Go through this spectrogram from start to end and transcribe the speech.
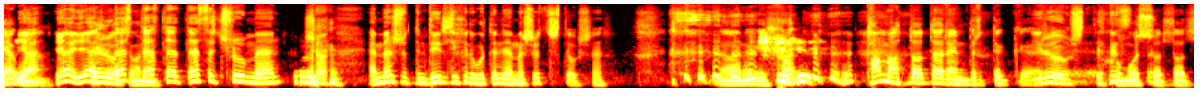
Яг yeah, yeah. That's, that's, that's, that's a true man. Америкчуудын дийлийнх нь хөдөөний америкчууд ч гэсэн. Нөө нэг том хотуудаар амьдардаг 90% хүмүүс бол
